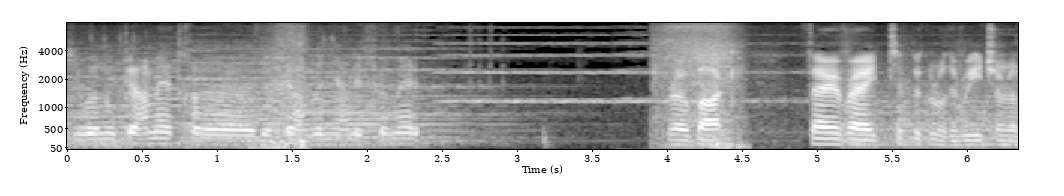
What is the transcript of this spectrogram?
qui va nous permettre euh, de faire venir les femelles. Roebuck, very very typical of the region.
